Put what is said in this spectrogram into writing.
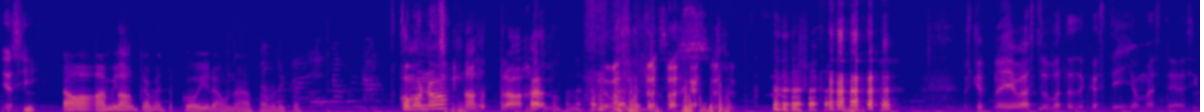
Yo sí. No, a mí No. nunca me tocó ir a una fábrica. ¿Cómo no? No vas a trabajar, ¿no? Una fábrica vas a de trabajar. Es que no llevas tus botas de castillo, Master, así.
